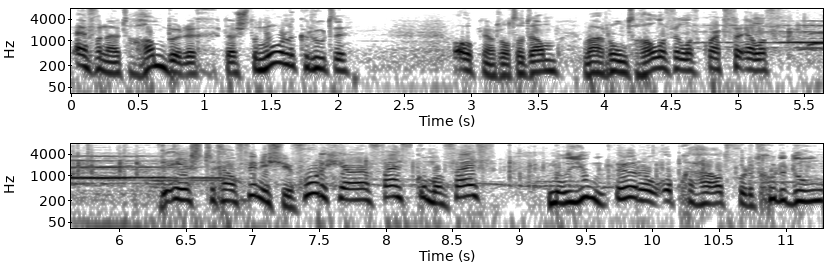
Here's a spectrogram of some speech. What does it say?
En vanuit Hamburg, dat is de noordelijke route, ook naar Rotterdam. Waar rond half elf, kwart voor elf de eerste gaan finishen. Vorig jaar 5,5 miljoen euro opgehaald voor het goede doel.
